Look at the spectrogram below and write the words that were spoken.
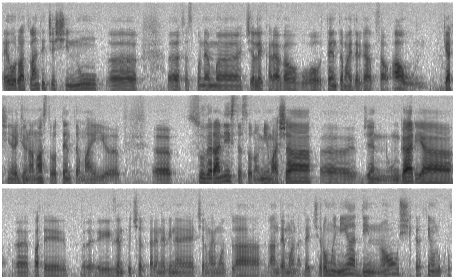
euroatlantice și nu, uh, uh, să spunem, cele care aveau o tentă mai degrabă, sau au, chiar și în regiunea noastră, o tentă mai suveranistă, să o numim așa, uh, gen Ungaria, uh, poate uh, exemplu cel care ne vine cel mai mult la, la îndemână. Deci România, din nou, și cred că e un lucru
